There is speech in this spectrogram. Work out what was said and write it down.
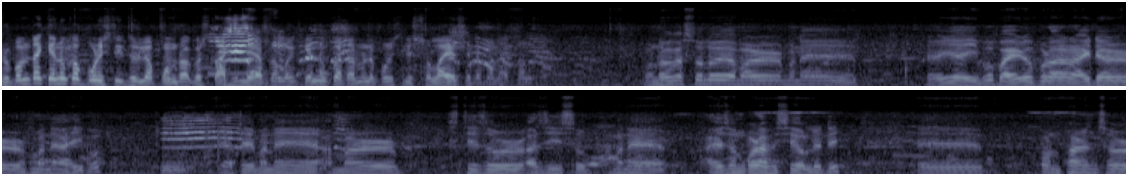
ৰূপম দা কেনেকুৱা পৰিস্থিতি? ধৰি লওক পোন্ধৰ আগষ্ট আহিলে আপোনালোকে কেনেকুৱা তাৰমানে পৰিস্থিতি চলাই আছে তাৰমানে আপোনালোকে? পোন্ধৰ আগষ্টলৈ আমাৰ মানে হেৰি আহিব বাহিৰৰ পৰা ৰাইডাৰ মানে আহিব। ইয়াতে মানে আমাৰ ষ্টেজৰ আজি চব মানে আয়োজন কৰা হৈছে অলৰেডি কনফাৰেঞ্চৰ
